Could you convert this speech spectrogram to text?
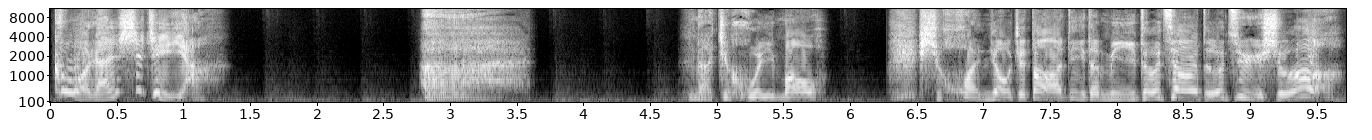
果然是这样。啊，那只灰猫是环绕着大地的米德加德巨蛇，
